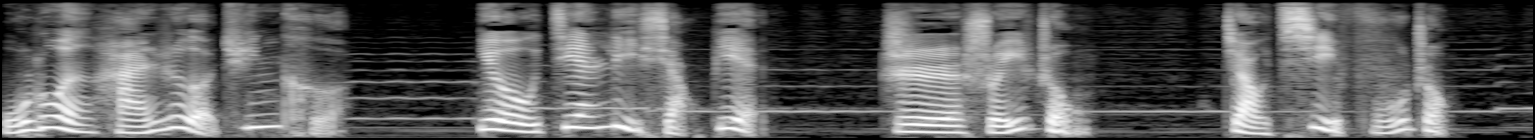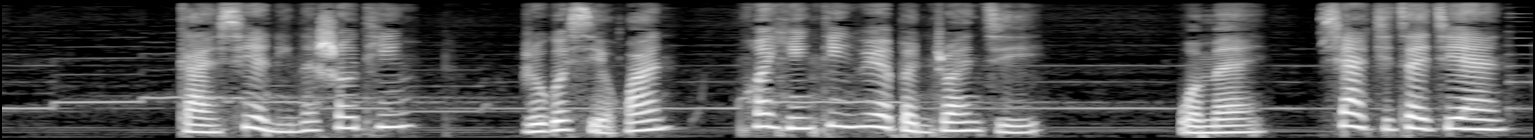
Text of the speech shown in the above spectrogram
无论寒热均可，又兼利小便，治水肿、脚气浮肿。感谢您的收听，如果喜欢，欢迎订阅本专辑，我们下期再见。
